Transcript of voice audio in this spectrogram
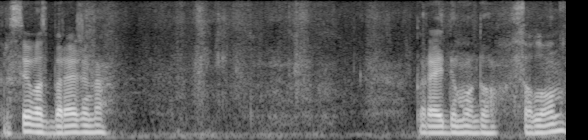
красива, збережена. Перейдемо до салону.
